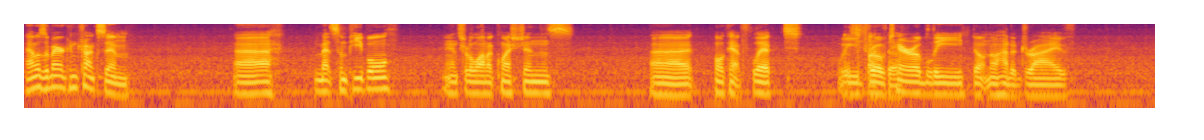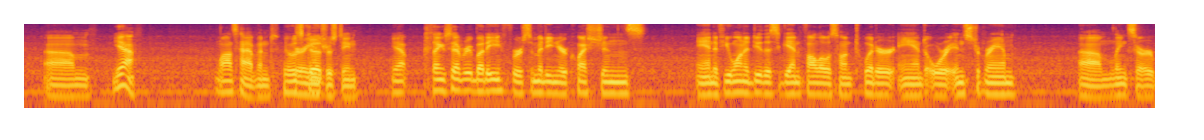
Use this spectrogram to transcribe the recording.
That was American Truck Sim. Uh, met some people, answered a lot of questions. Uh, Polecat flipped. We drove fucked up. terribly. Don't know how to drive. Um, yeah, lots happened. It was Very good. interesting. Yep. Thanks everybody for submitting your questions. And if you want to do this again, follow us on Twitter and or Instagram. Um, links are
